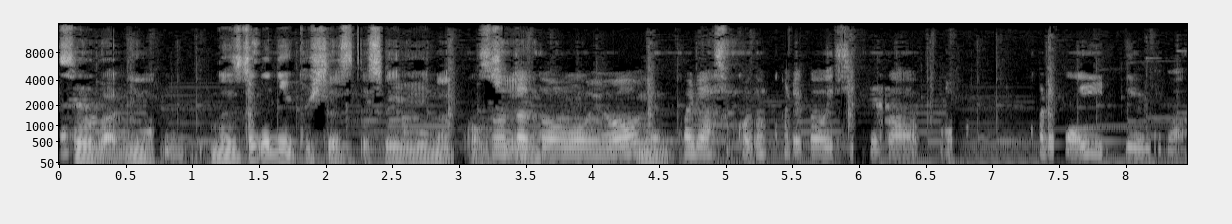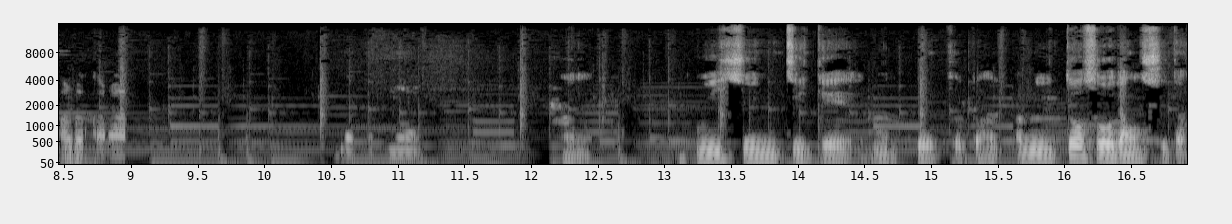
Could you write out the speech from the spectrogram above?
そうだね。うん同じとこに行く人たちってそういう理由なのかもしれない。そうだと思うよ。うんやっぱりあそこのこれが美味しいとか、これがいいっていうのがあるから、だからね。はい。文春について、もっとちょっと、アミと相談してた。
